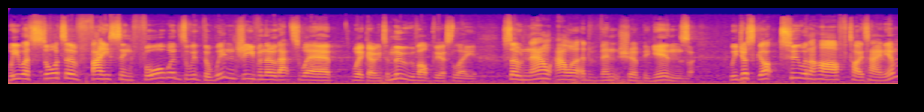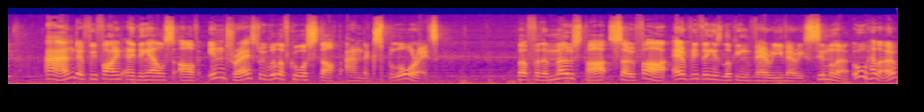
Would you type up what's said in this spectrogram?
we were sort of facing forwards with the winch, even though that's where we're going to move, obviously. So now our adventure begins. We just got two and a half titanium, and if we find anything else of interest, we will of course stop and explore it. But for the most part, so far, everything is looking very, very similar. Oh, hello.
